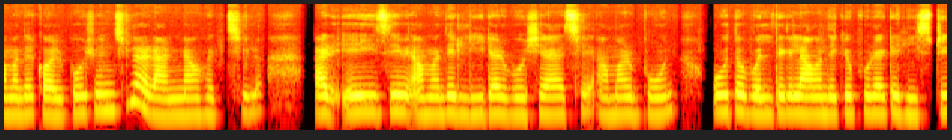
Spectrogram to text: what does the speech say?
আমাদের গল্পও শুনছিল আর রান্নাও হচ্ছিল। আর এই যে আমাদের লিডার বসে আছে, আমার বোন, ও তো বলতে গেলে আমাদেরকে পুরো একটা হিস্ট্রি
